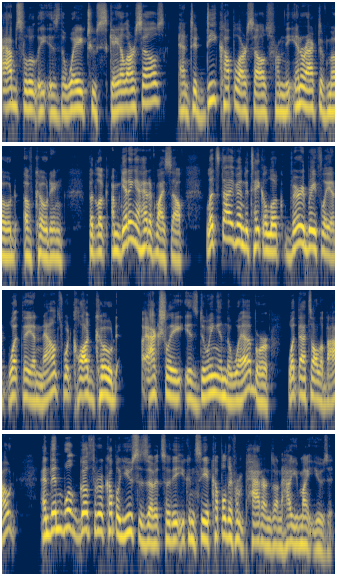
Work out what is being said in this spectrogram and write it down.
absolutely is the way to scale ourselves and to decouple ourselves from the interactive mode of coding. But look, I'm getting ahead of myself. Let's dive in to take a look very briefly at what they announced, what Claude Code actually is doing in the web or what that's all about. And then we'll go through a couple uses of it so that you can see a couple different patterns on how you might use it.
